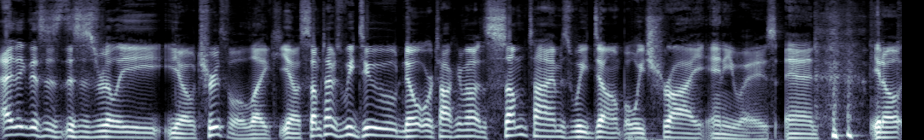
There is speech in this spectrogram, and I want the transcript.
I think this is this is really you know truthful. Like you know, sometimes we do know what we're talking about, and sometimes we don't, but we try anyways. And you know,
